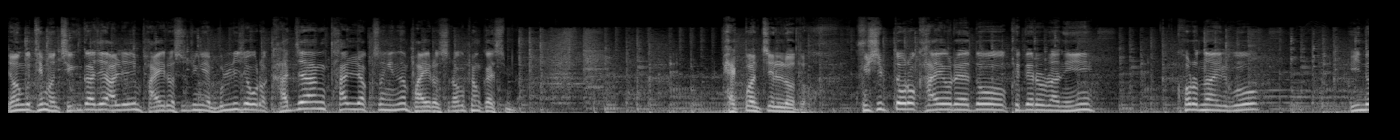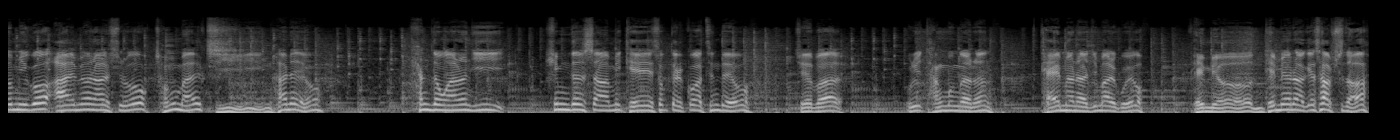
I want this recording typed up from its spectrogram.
연구팀은 지금까지 알려진 바이러스 중에 물리적으로 가장 탄력성 있는 바이러스라고 평가했습니다. 100번 찔러도 90도로 가열해도 그대로라니 코로나19 이놈 이거 알면 알수록 정말 징하네요. 한동안은 이 힘든 싸움이 계속될 것 같은데요. 제발 우리 당분간은 대면하지 말고요. 대면 대면하게 삽시다.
